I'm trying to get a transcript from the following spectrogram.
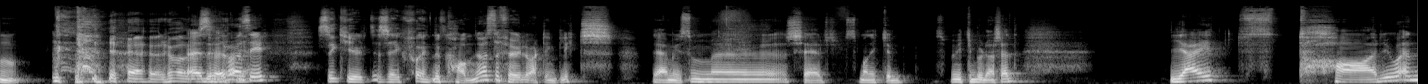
Jeg hører hva du, Eh, Du hører hva jeg sier? Security checkpoint. Det kan jo selvfølgelig vært en glitch. Det er mye som uh, skjer som, man ikke, som ikke burde ha skjedd. Jeg har jo en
